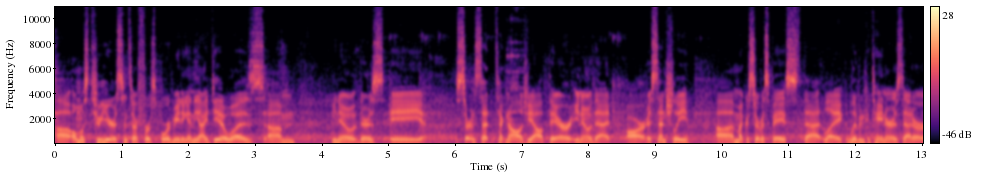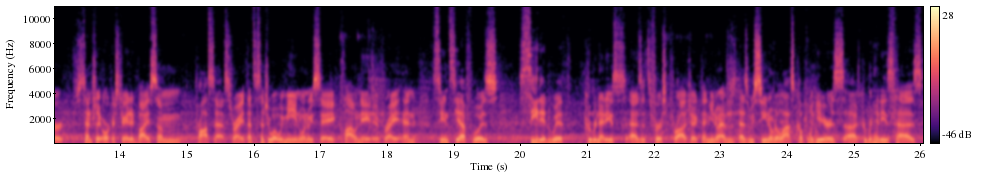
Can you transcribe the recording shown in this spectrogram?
uh, almost two years since our first board meeting, and the idea was, um, you know, there's a certain set of technology out there, you know, that are essentially uh, microservice based that like live in containers that are essentially orchestrated by some process, right? That's essentially what we mean when we say cloud native, right? And CNCF was seeded with Kubernetes as its first project, and you know, as, as we've seen over the last couple of years, uh, Kubernetes has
